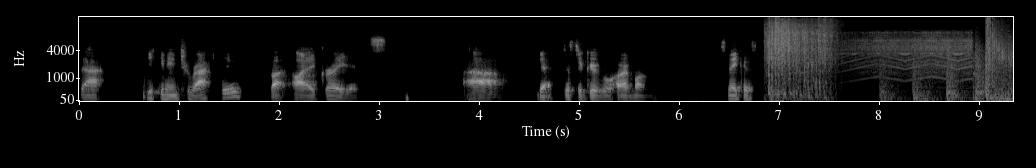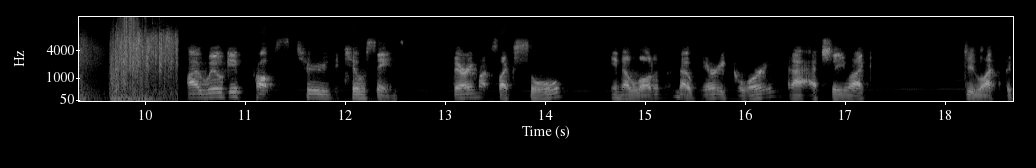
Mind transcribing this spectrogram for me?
that you can interact with. But I agree, it's uh, yeah, just a Google Home on sneakers. I will give props to the kill scenes. Very much like Saw in a lot of them. They're very gory, and I actually like do like the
